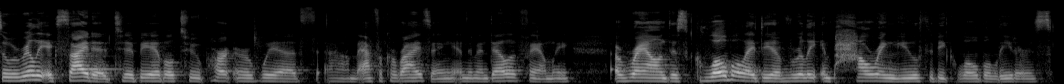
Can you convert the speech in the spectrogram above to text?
So we're really excited to be able to partner with um, Africa Rising and the Mandela family around this global idea of really empowering youth to be global leaders.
